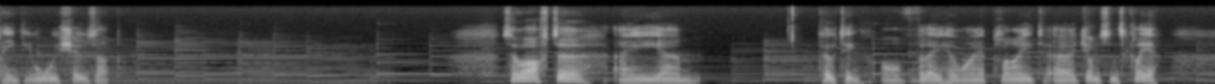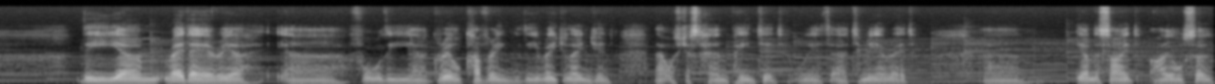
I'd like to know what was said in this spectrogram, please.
Painting always shows up so after a um, coating of Vallejo I applied uh, Johnson's Klear. The um, red area uh, for the uh, grill covering the radial engine that was just hand painted with uh, Tamiya red. Um, the underside I also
